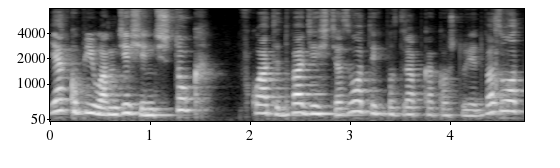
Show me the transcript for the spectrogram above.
Ja kupiłam 10 sztuk, wkład 20 zł, pozdrabka kosztuje 2 zł.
